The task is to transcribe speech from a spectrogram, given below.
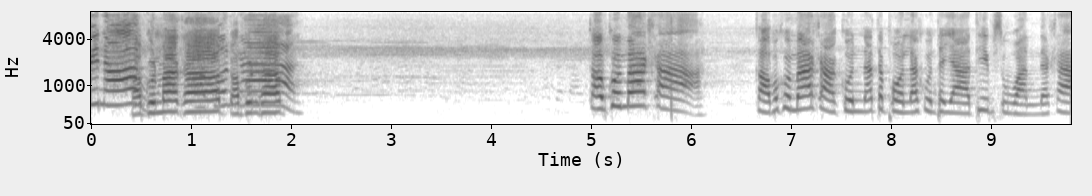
พี่น้อง ขอบคุณมากครับ ขอบคุณครับะขอบคุณมากค่ะ ขอบพระคุณมากค่ะ คุณนัทพลและคุณทยาทิพย์สุวรรณนะคะ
